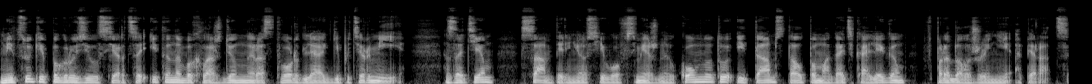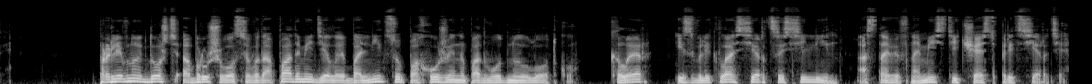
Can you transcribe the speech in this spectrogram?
Мицуки погрузил сердце Итана в охлажденный раствор для гипотермии, затем сам перенес его в смежную комнату и там стал помогать коллегам в продолжении операции. Проливной дождь обрушивался водопадами, делая больницу похожей на подводную лодку. Клэр извлекла сердце Селин, оставив на месте часть предсердия.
